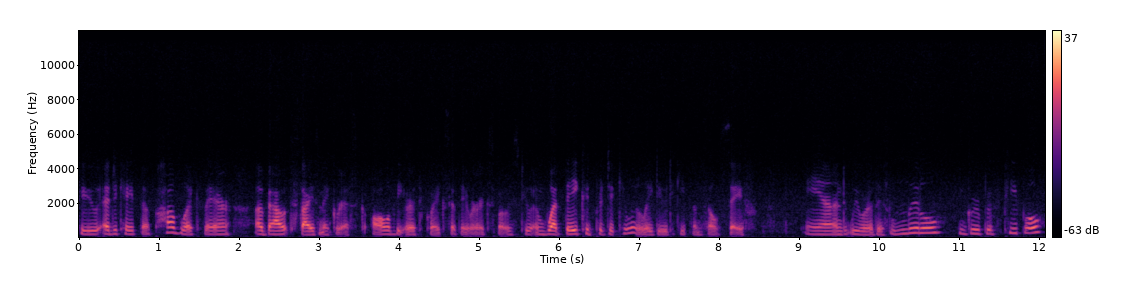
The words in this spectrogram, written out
to educate the public there about seismic risk, all of the earthquakes that they were exposed to, and what they could particularly do to keep themselves safe. And we were this little group of people.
